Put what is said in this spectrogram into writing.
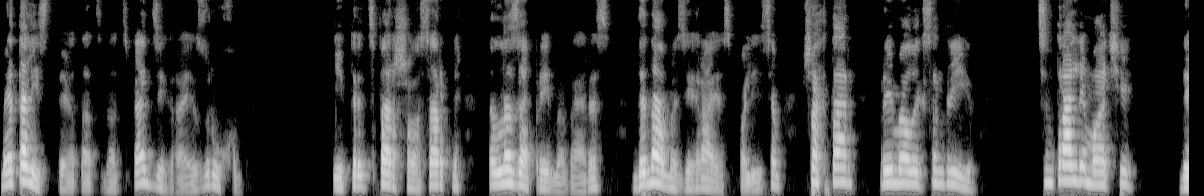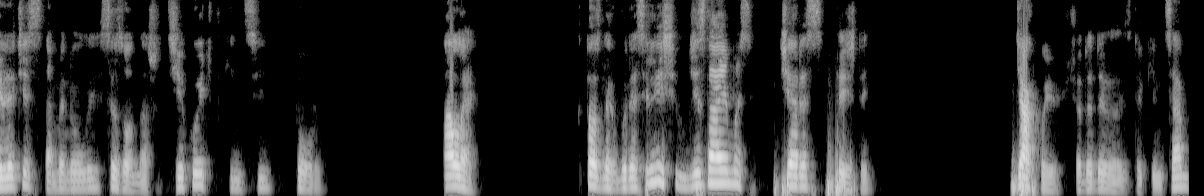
Металіст 1925 зіграє з рухом. І 31 серпня ЛНЗ прийме Верес, Динамо зіграє з Поліссям, Шахтар прийме Олександрію. Центральні матчі, дивлячись на минулий сезон, нас очікують в кінці туру. Але хто з них буде сильнішим, дізнаємось через тиждень. Дякую, що додивились до кінця.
